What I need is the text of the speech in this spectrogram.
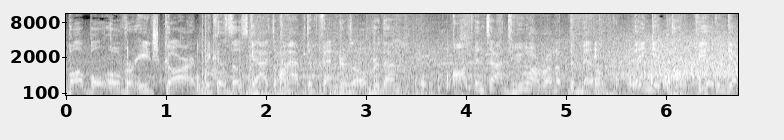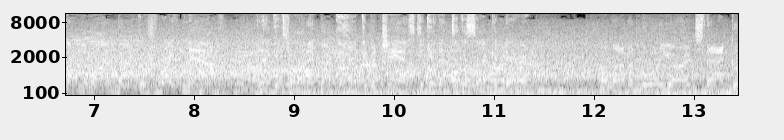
bubble over each guard because those guys don't have defenders over them. Oftentimes, if you want to run up the middle, they can get upfield and get on the linebackers right now, and that gives a running back a heck of a chance to get into the secondary. 11 more yards that go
